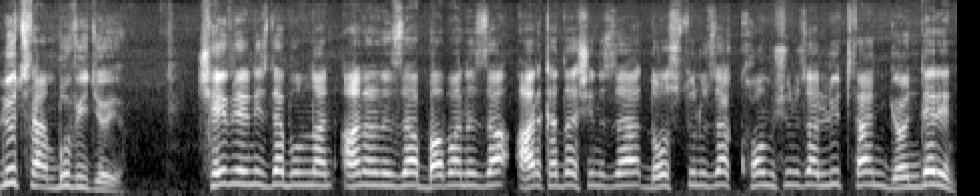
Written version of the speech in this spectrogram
Lütfen bu videoyu çevrenizde bulunan ananıza, babanıza, arkadaşınıza, dostunuza, komşunuza lütfen gönderin.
